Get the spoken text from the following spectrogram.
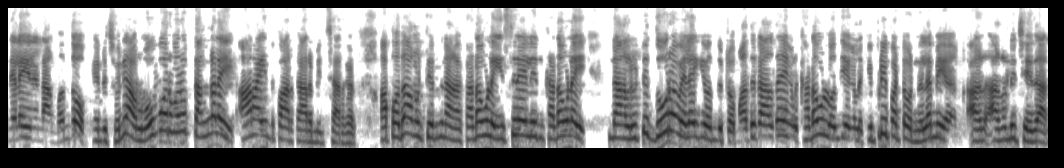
நிலையில நாங்கள் வந்தோம் என்று சொல்லி அவர்கள் ஒவ்வொருவரும் தங்களை ஆராய்ந்து பார்க்க ஆரம்பிச்சார்கள். அப்போதான் அவங்களுக்கு தெரிஞ்சு நாங்கள் கடவுளை இஸ்ரேலின் கடவுளை நாங்கள் விட்டு தூரம் விலகி வந்துட்டோம். அதனால்தான் எங்களுக்கு கடவுள் வந்து எங்களுக்கு இப்படிப்பட்ட ஒரு நிலைமையை அரு- அருளி செய்தார்.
